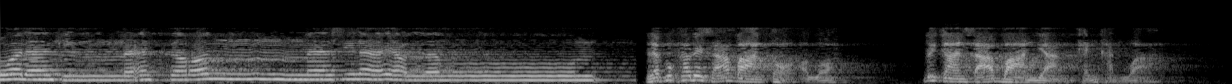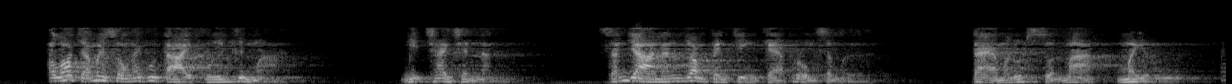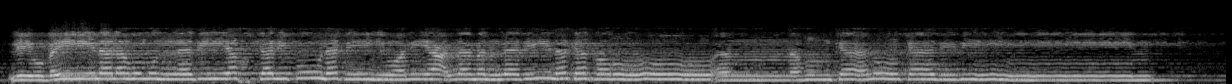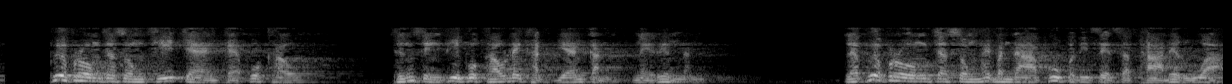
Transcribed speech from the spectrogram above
ولكن أكثر الناس لا يعلمون ๆ และพวกเขาได้สาบานต่ออัลลอฮ์ด้วยการสาบานอย่างแข็งขันว่า อัลลอฮ์จะไม่ทรงให้ผู้ตายฟื้นขึ้นมา มิใช่เช่นนั้น สัญญานั้นย่อมเป็นจริงแก่พระองค์เสมอ แต่มนุษย์ส่วนมากไม่รู้ลิยบยนละฮุมุลลดียัคตลิฟูนฟีฮิวลิยะลมัลลดีนกฟรูอันนฮุมกานูกาดิบีนเพื่อพระองค์จะทรงชี้แจงแก่พวกเขา ถึงสิ่งที่พวกเขาได้ขัดแย้งกันในเรื่องนั้น และเพื่อพระองค์จะทรงให้บรรดาผู้ปฏิเสธศรัทธาได้รู้ว่า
